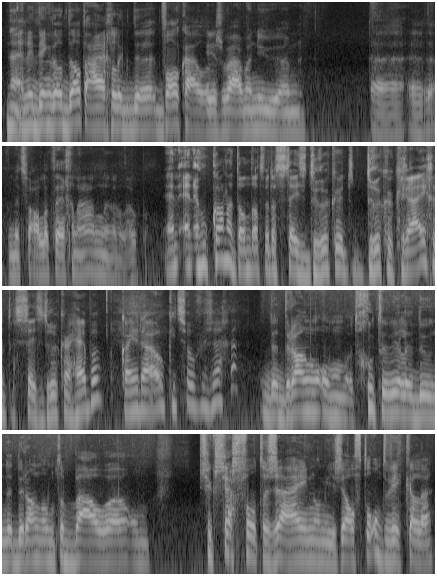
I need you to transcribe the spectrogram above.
Nee. En ik denk dat dat eigenlijk de valkuil is waar we nu um, met z'n allen tegenaan lopen. En, en hoe kan het dan dat we dat steeds drukker, drukker krijgen, steeds drukker hebben? Kan je daar ook iets over zeggen? De drang om het goed te willen doen, de drang om te bouwen, om succesvol te zijn, om jezelf te ontwikkelen.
